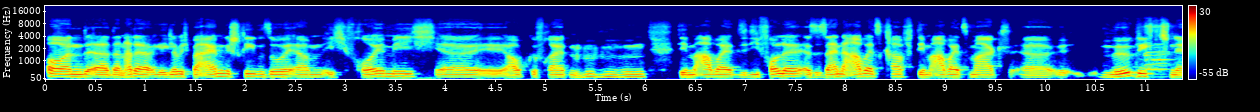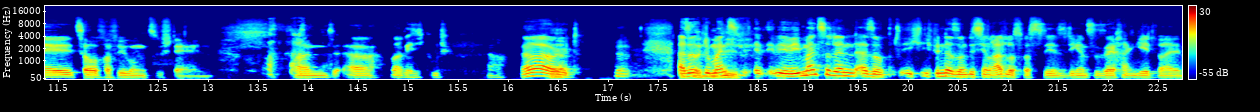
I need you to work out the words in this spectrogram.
Und äh, dann hat er, glaube ich, bei einem geschrieben, so, ähm, ich freue mich, äh, Hauptgefreiten, hm, hm, hm, dem Arbeit, die volle, also seine Arbeitskraft dem Arbeitsmarkt möglichst schnell zur Verfügung zu stellen. Und war richtig gut. Ja, ja, gut. Also du meinst, äh, wie meinst du denn, also ich, ich bin da so ein bisschen ratlos, was die, die ganze Sache angeht, weil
